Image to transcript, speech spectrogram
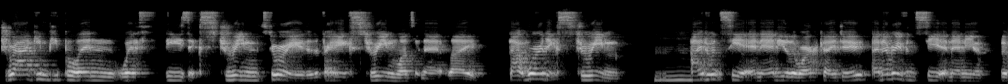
dragging people in with these extreme stories. Very extreme, wasn't it? Like that word extreme. Mm. I don't see it in any of the work I do. I never even see it in any of the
